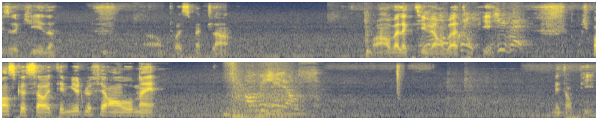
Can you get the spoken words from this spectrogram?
The Kid. On pourrait se mettre là. Bon, on va l'activer en bas, tant pis. Je pense que ça aurait été mieux de le faire en haut, mais, En vigilance. mais tant pis.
